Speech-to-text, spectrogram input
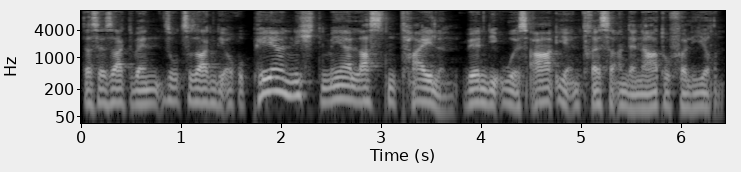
Dass er sagt, wenn sozusagen die Europäer nicht mehr Lasten teilen, werden die USA ihr Interesse an der NATO verlieren.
